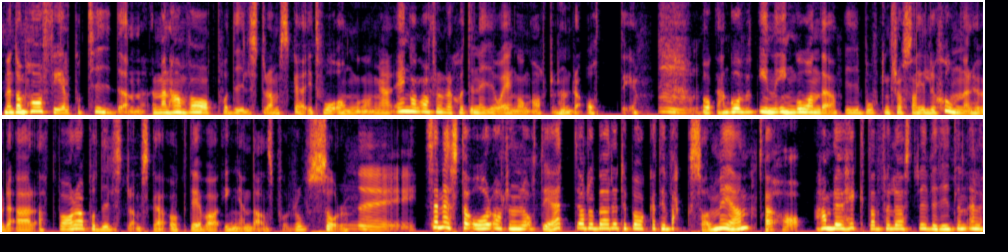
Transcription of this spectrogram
Men de har fel på tiden. Men han var på Dilströmska i två omgångar. En gång 1879 och en gång 1880. Mm. Och han går in ingående i boken Krossande illusioner hur det är att vara på Dilströmska och det var ingen dans på rosor. Nej. Sen nästa år, 1881, ja då började det tillbaka till Vaxholm igen. Jaha. Han blev häktad för lösdriveri den 11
